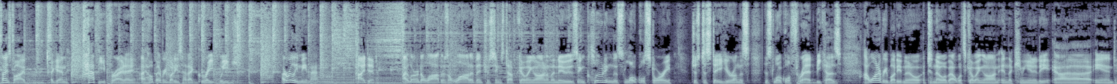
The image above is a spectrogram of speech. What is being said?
Nice vibe. Again, happy Friday. I hope everybody's had a great week. I really mean that. I did. I learned a lot. There's a lot of interesting stuff going on in the news, including this local story. Just to stay here on this this local thread because I want everybody to know to know about what's going on in the community uh, and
